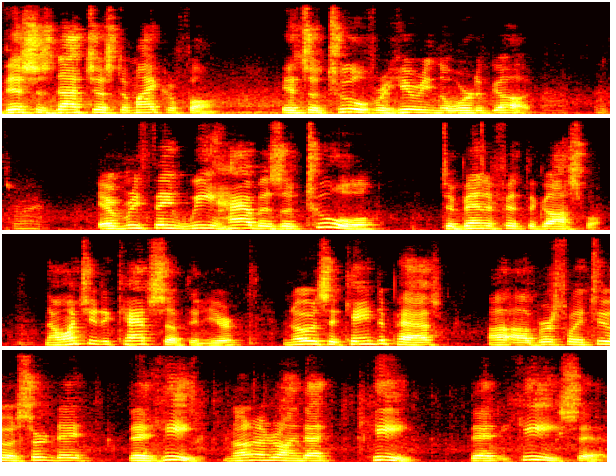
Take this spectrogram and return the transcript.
This is not just a microphone. It's a tool for hearing the word of God. That's right. Everything we have is a tool to benefit the gospel. Now, I want you to catch something here. Notice it came to pass, uh, uh, verse 22, a certain day that he, not underline that, he, that he said,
